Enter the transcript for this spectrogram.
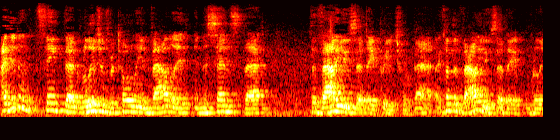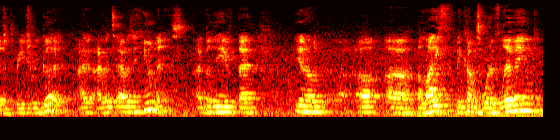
I didn't think that religions were totally invalid in the sense that the values that they preach were bad. I thought the values that they religions preach were good. I, I would say I was a humanist. I believed that, you know, a, a, a life becomes worth living,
